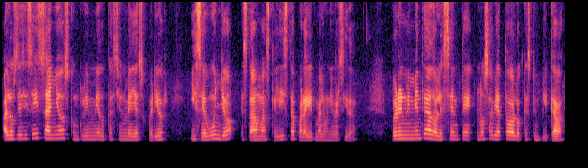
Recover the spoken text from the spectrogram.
A los 16 años concluí mi educación media superior y según yo estaba más que lista para irme a la universidad. Pero en mi mente de adolescente no sabía todo lo que esto implicaba.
